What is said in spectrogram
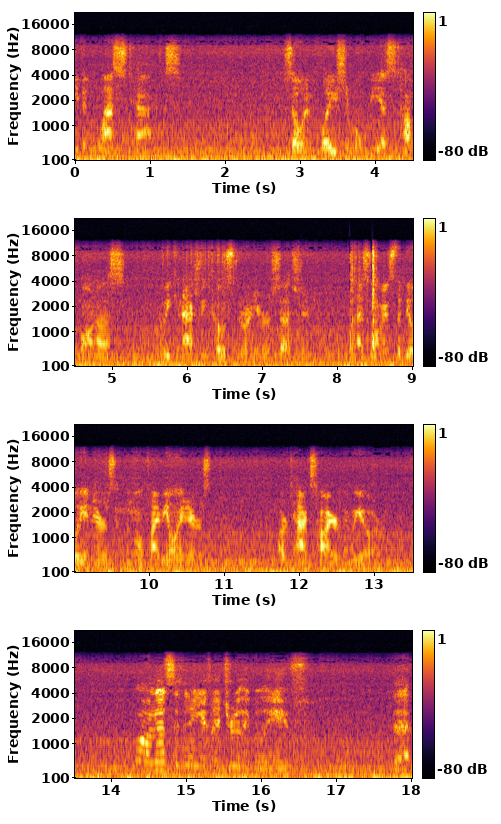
even less tax. So inflation won't be as tough on us, and we can actually coast through any recession, as long as the billionaires and the multimillionaires are taxed higher than we are. Well, and that's the thing is, I truly believe that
